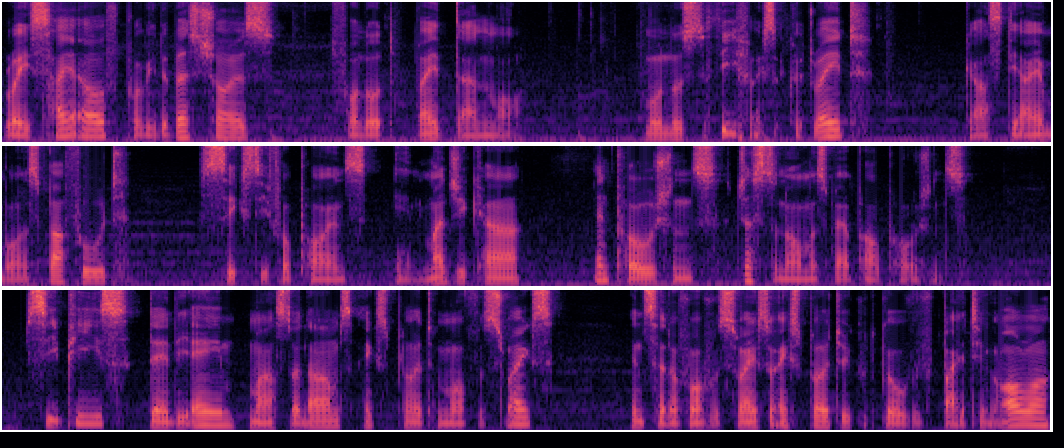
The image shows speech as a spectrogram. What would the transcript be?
Raise High Elf, probably the best choice, followed by Dunmer. Mundus the Thief good rate, Ghastly Eye Bowl is Buffood, 64 points in Magicka, and potions, just the normal spare power potions. CPs, Deadly Aim, Master at Arms, Exploit, Amorphous Strikes, Instead of Wrathful Strikes or Exploit, you could go with Biting Aura.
